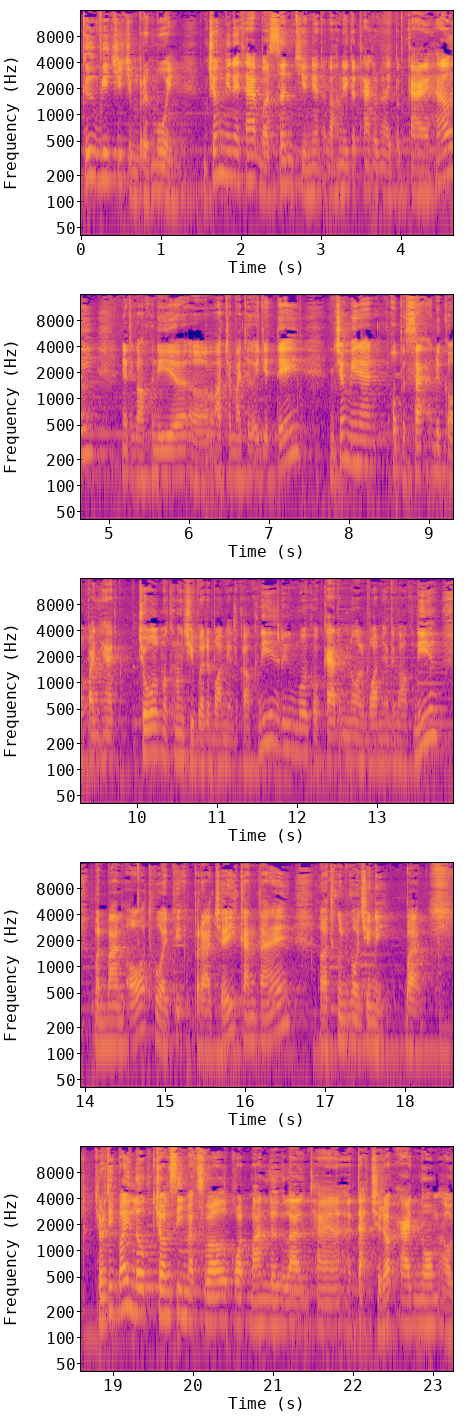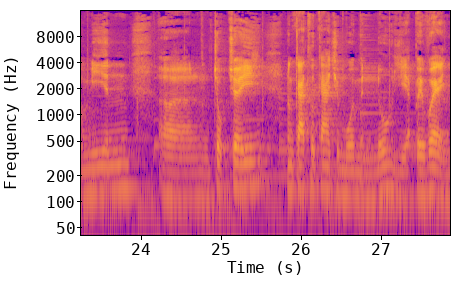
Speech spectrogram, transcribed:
គឺវាជាជំរើសមួយអញ្ចឹងមានន័យថាបើសិនជាអ្នកទាំងអស់គ្នាគិតថាខ្លួនឯងបកកែហើយអ្នកទាំងអស់គ្នាអត់ចាំបាច់ធ្វើអីទៀតទេអញ្ចឹងមានឧបសគ្គឬក៏បញ្ហា ចូលមកក្នុងជីវិតរបស់អ្នកទាំងអស់គ្នាឬមួយក៏ការដំណើររបស់អ្នកទាំងអស់គ្នាមិនបានល្អធ្វើឲ្យបរាជ័យកាន់តែធ្ងន់ធ្ងរជាងនេះបាទ ចំណុចទី3លោក John C Maxwell គាត់បានលើកឡើងថាអតចរិតអាចនាំឲ្យមានជោគជ័យក្នុងការធ្វើការជាមួយមនុស្សរយៈពេលវែង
